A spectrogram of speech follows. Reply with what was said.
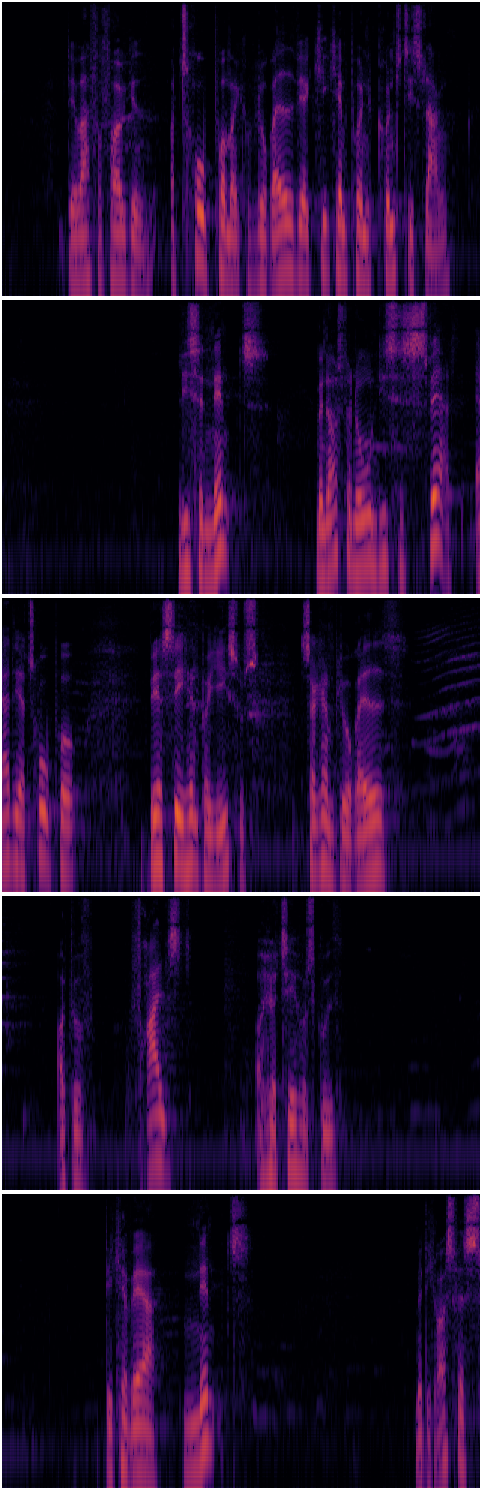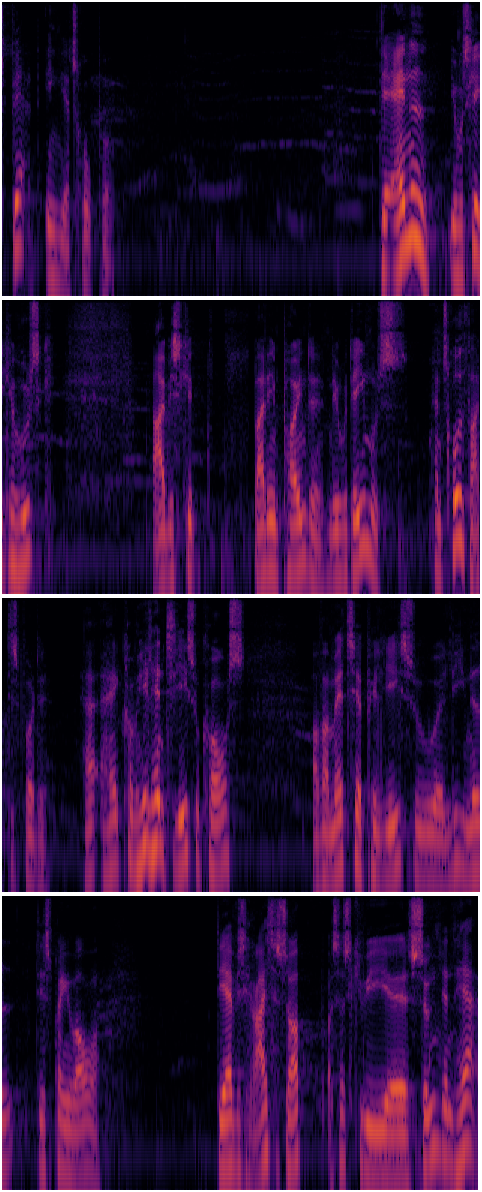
det var for folket at tro på, at man kan blive reddet ved at kigge hen på en kunstig slange. Lige så nemt, men også for nogen lige så svært er det at tro på, ved at se hen på Jesus, så kan han blive reddet og blive frelst og høre til hos Gud. Det kan være nemt, men det kan også være svært egentlig at tro på. Det andet, I måske kan huske, nej, vi skal bare det en pointe. Nicodemus, han troede faktisk på det. Han kom helt hen til Jesu kors og var med til at pille Jesu øh, lige ned. Det springer vi over. Det er, at vi skal rejse os op, og så skal vi øh, synge den her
